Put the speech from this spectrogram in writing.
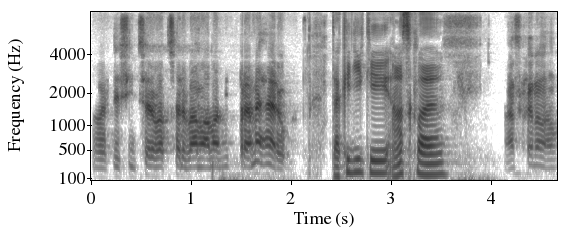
2022 máme mít premiéru. Taky díky a naschle. Naschledanou.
